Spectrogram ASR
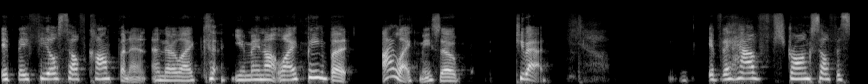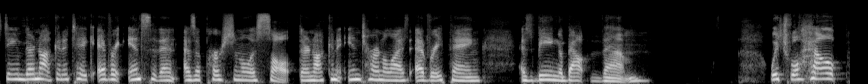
if they feel self-confident and they're like you may not like me but i like me so too bad. If they have strong self-esteem they're not going to take every incident as a personal assault. They're not going to internalize everything as being about them which will help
